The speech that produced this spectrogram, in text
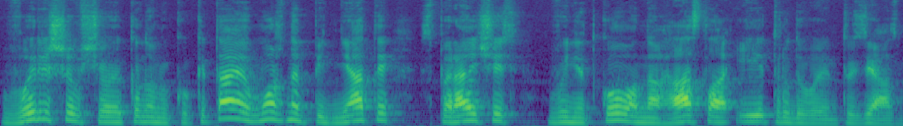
вирішив, що економіку Китаю можна підняти, спираючись винятково на гасла і трудовий ентузіазм.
